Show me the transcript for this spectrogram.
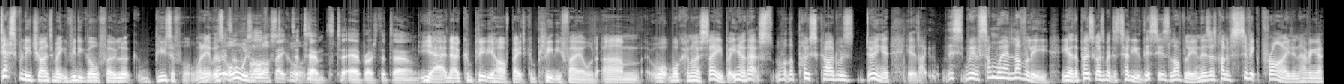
desperately trying to make Vidigulfo look beautiful when it was always a, lost cause. attempt to airbrush the town. Yeah, no, completely half baked, completely failed. Um, what what can I say? But you know, that's what the postcard was doing. It it's like this. We're somewhere lovely. You know, the postcard's meant to tell you this is lovely, and there's a kind of civic pride in having a,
